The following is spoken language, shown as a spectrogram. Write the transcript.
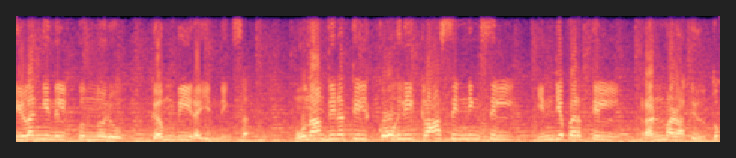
തിളങ്ങി നിൽക്കുന്നൊരു ഗംഭീര ഇന്നിംഗ്സ് മൂന്നാം ദിനത്തിൽ കോഹ്ലി ക്ലാസ് ഇന്നിംഗ്സിൽ ഇന്ത്യ പെർത്തിൽ റൺമഴ തീർത്തു.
